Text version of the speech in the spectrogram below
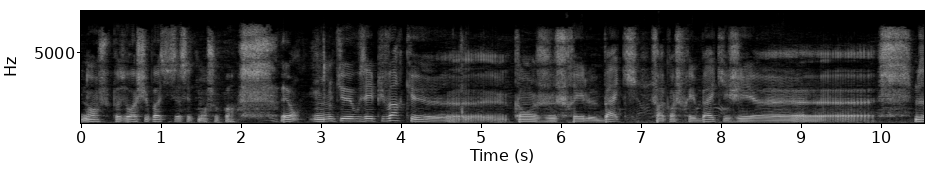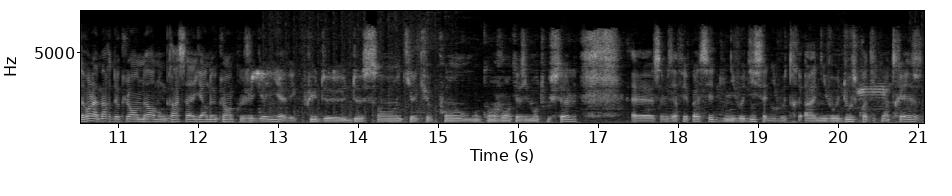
non, je, peux, je sais pas si ça cette manche ou pas. Et bon, donc euh, vous avez pu voir que euh, quand je ferai le bac, enfin quand je ferai bac, j'ai euh, nous avons la marque de clan en or, donc grâce à la guerre de clan que j'ai gagné avec plus de 200 et quelques points, donc en jouant quasiment tout seul, ça nous a fait passer du niveau 10 à niveau à niveau 12 pratiquement 13.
